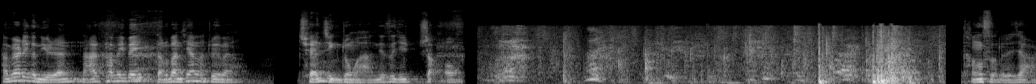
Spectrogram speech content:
旁边那个女人拿着咖啡杯等了半天了，注意没有？全景中啊，你自己找。疼死了这家伙！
